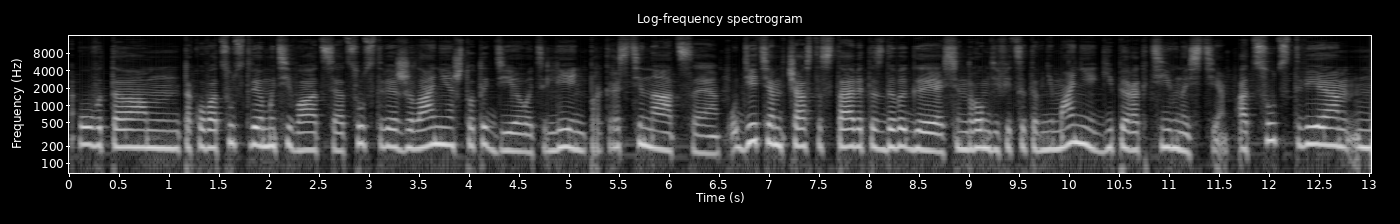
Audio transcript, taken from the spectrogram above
какого-то такого отсутствия мотивации, отсутствия желания что-то делать, лень, прокрастинация. У детям часто ставят СДВГ, синдром дефицита внимания и гиперактивности. Отсутствие,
